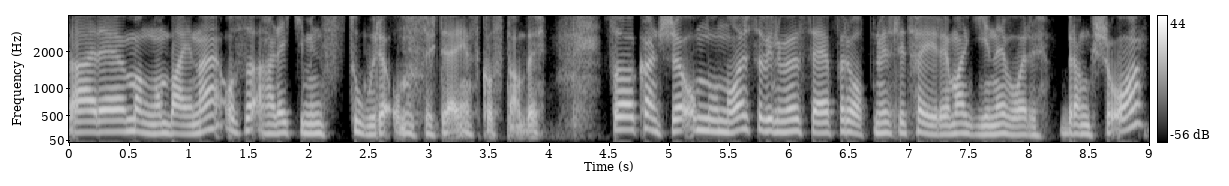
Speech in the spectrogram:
Det er eh, mange om beinet, og så er det ikke minst store omstruktureringskostnader. Så kanskje om noen år så vil vi jo se forhåpentligvis litt høyere marginer i vår bransje òg.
